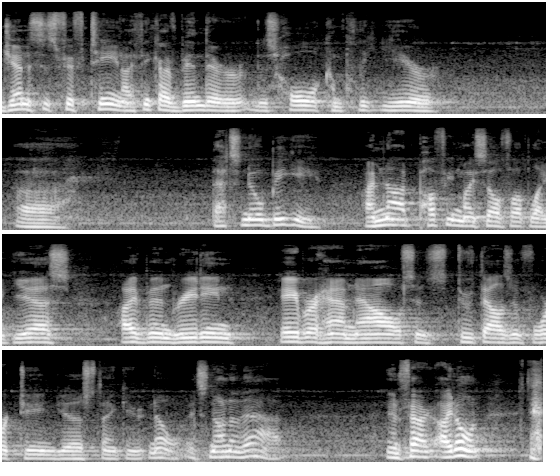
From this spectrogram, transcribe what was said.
Genesis 15, I think I've been there this whole complete year. Uh, that's no biggie. I'm not puffing myself up like, yes, I've been reading Abraham now since 2014. Yes, thank you. No, it's none of that. In fact, I don't,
